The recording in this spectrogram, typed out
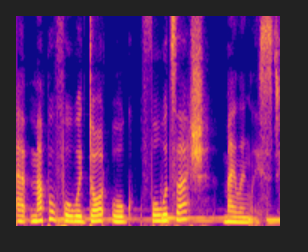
at mapitforward.org forward slash mailing list.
